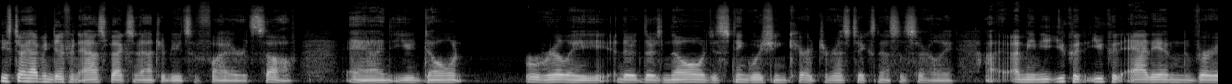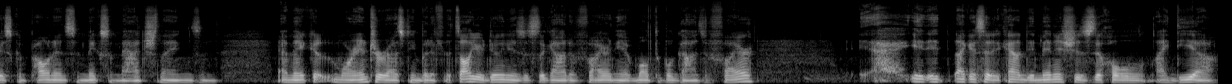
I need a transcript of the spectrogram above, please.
you start having different aspects and attributes of fire itself. And you don't really there, there's no distinguishing characteristics necessarily. I, I mean, you, you, could you could add in various components and mix and match things and and make it more interesting. But if it's all you're doing is it's the god of fire and you have multiple gods of fire, it, it like I said, it kind of diminishes the whole idea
